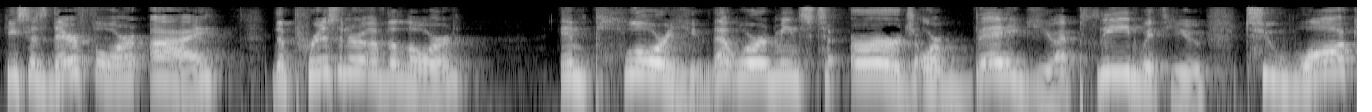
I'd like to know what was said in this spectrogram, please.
He says, Therefore, I, the prisoner of the Lord, implore you. That word means to urge or beg you. I plead with you to walk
